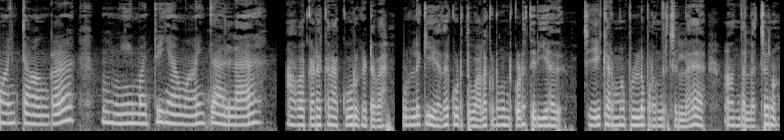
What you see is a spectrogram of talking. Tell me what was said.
வாங்கிட்டாங்க நீ மட்டும் ஏன் வாங்கி தரல? அவ கிடக்குறா கூறு கட்டவ. பிள்ளைக்கு எதை கொடுத்து வளர்க்கணும்னு கூட தெரியாது. சீக்கிரமா புள்ள பிறந்துருச்சுல்ல அந்த லட்சணம்.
